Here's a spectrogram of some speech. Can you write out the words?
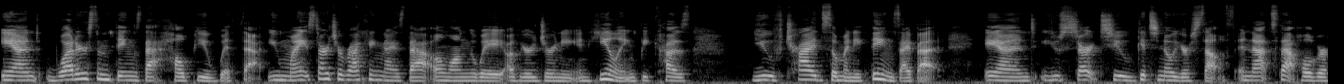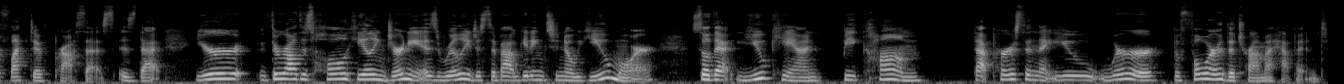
and what are some things that help you with that. You might start to recognize that along the way of your journey in healing because you've tried so many things, I bet. And you start to get to know yourself. And that's that whole reflective process is that you're throughout this whole healing journey is really just about getting to know you more so that you can become that person that you were before the trauma happened.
